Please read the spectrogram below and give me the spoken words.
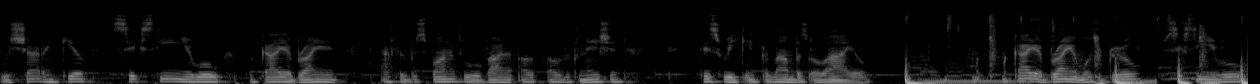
who shot and killed 16 year old Ma'Khia Bryant after responding to a violent altercation this week in Columbus, Ohio. Ma'Khia Bryant was a girl, 16 year old.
